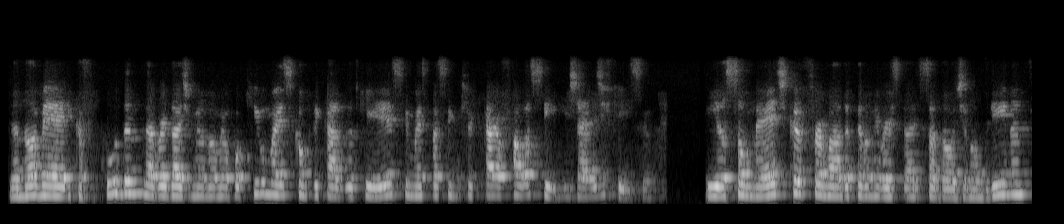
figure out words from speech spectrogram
Meu nome é Erika Fukuda, na verdade, meu nome é um pouquinho mais complicado do que esse, mas para simplificar, eu falo assim, já é difícil. E eu sou médica formada pela Universidade Estadual de Londrina,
